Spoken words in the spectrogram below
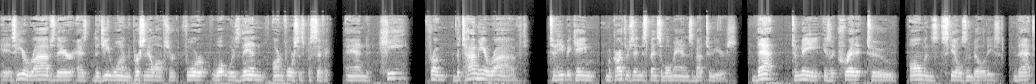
is he arrives there as the G1, the personnel officer for what was then Armed Forces Pacific, and he from the time he arrived to he became MacArthur's indispensable man is about two years. That to me is a credit to Almond's skills and abilities that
